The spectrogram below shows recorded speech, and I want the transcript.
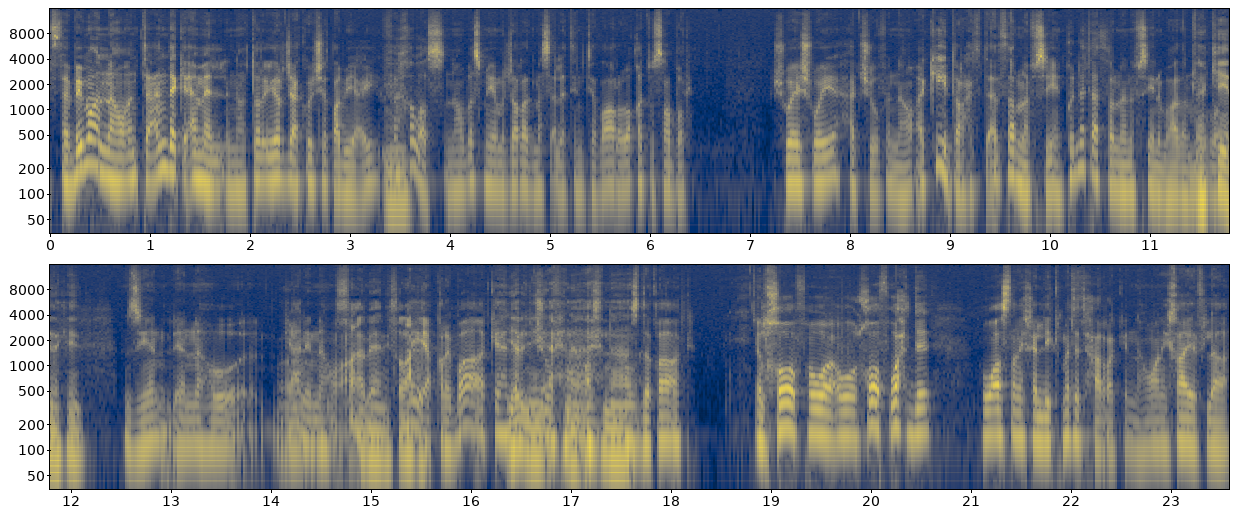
فبما إنه أنت عندك أمل إنه يرجع كل شيء طبيعي. فخلص إنه بس هي مجرد مسألة انتظار ووقت وصبر شوي شوي حتشوف إنه أكيد راح تتأثر نفسيا. كلنا تاثرنا نفسيا بهذا الموضوع. أكيد أكيد. زين لأنه يعني إنه صعب يعني أي صراحة أقربائك أهلك يا ابني تشوفهم، إحنا إحنا أصدقائك. الخوف هو هو الخوف وحده هو أصلا يخليك ما تتحرك إنه أنا خايف لا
